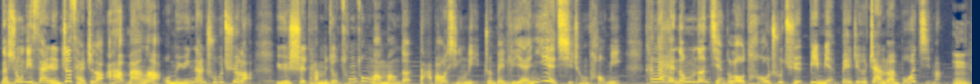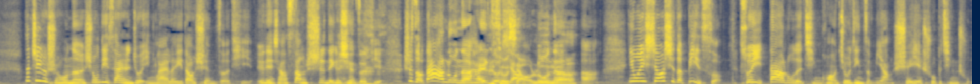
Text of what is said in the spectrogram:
那兄弟三人这才知道啊，完了，我们云南出不去了。于是他们就匆匆忙忙的打包行李，准备连夜启程逃命，看看还能不能捡个漏逃出去，避免被这个战乱波及嘛。嗯，那这个时候呢，兄弟三人就迎来了一道选择题，有点像丧尸那个选择题，是走大路呢，还是走小路呢？啊，因为消息的闭塞，所以大陆的情况究竟怎么样？谁也说不清楚。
